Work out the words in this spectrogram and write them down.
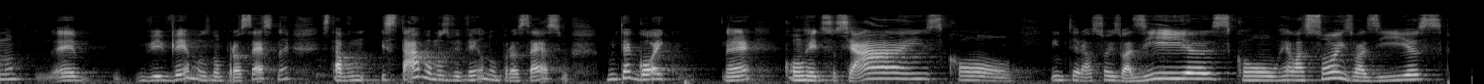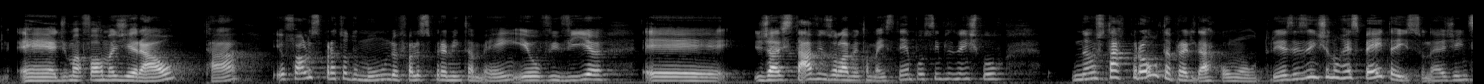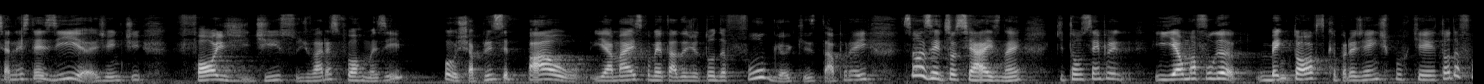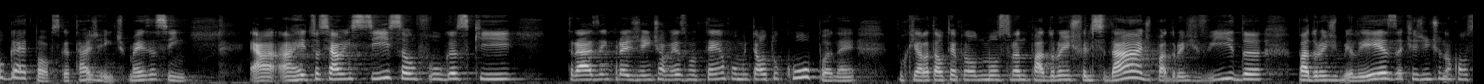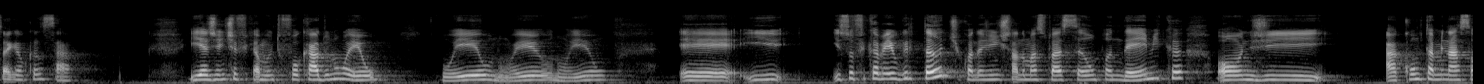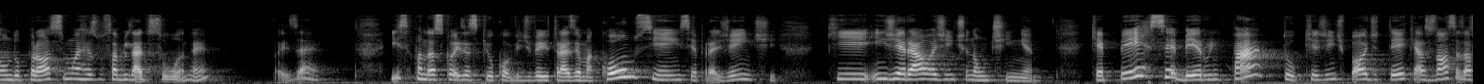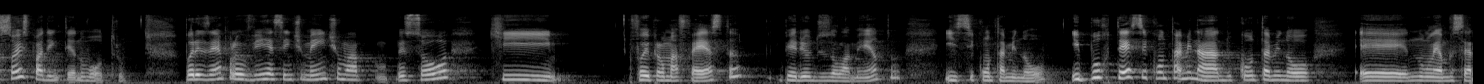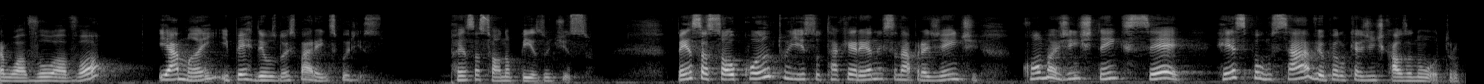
é, vivemos num processo, né? Estávamos, estávamos vivendo um processo muito egóico, né? Com redes sociais, com interações vazias, com relações vazias, é, de uma forma geral, tá? Eu falo isso para todo mundo, eu falo isso para mim também. Eu vivia, é, já estava em isolamento há mais tempo, simplesmente por não estar pronta para lidar com o outro. E às vezes a gente não respeita isso, né? A gente se anestesia, a gente foge disso de várias formas. E, poxa, a principal e a mais comentada de toda fuga que está por aí são as redes sociais, né? Que estão sempre. E é uma fuga bem tóxica pra gente, porque toda fuga é tóxica, tá, gente? Mas assim, a, a rede social em si são fugas que trazem pra gente ao mesmo tempo muita autoculpa, né? Porque ela tá o tempo todo mostrando padrões de felicidade, padrões de vida, padrões de beleza que a gente não consegue alcançar. E a gente fica muito focado no eu, no eu, no eu, no eu. É, e isso fica meio gritante quando a gente está numa situação pandêmica onde a contaminação do próximo é responsabilidade sua, né? Pois é. Isso é uma das coisas que o Covid veio trazer uma consciência pra gente que, em geral, a gente não tinha. Que é perceber o impacto que a gente pode ter, que as nossas ações podem ter no outro. Por exemplo, eu vi recentemente uma pessoa que foi para uma festa, em período de isolamento, e se contaminou. E por ter se contaminado, contaminou, é, não lembro se era o avô ou a avó, e a mãe e perdeu os dois parentes por isso. Pensa só no peso disso. Pensa só o quanto isso está querendo ensinar pra gente como a gente tem que ser responsável pelo que a gente causa no outro.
